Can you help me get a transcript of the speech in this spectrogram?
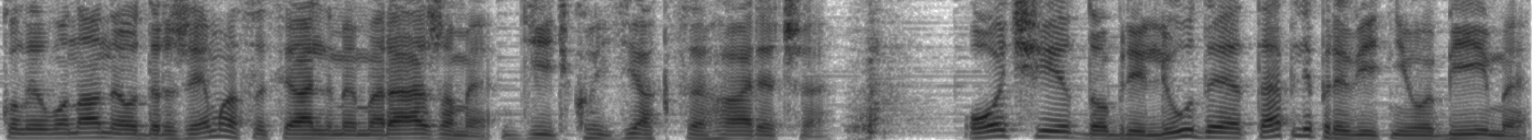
Коли вона неодержима соціальними мережами. Дідько, як це гаряче. Очі, добрі люди, теплі привітні обійми.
